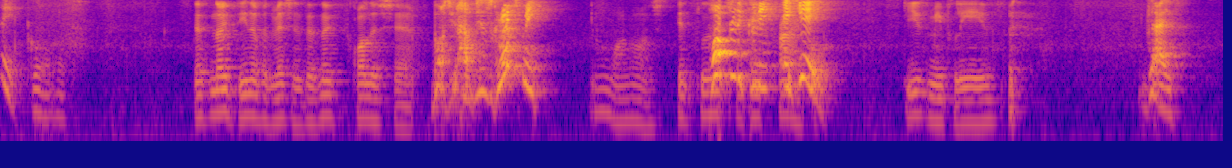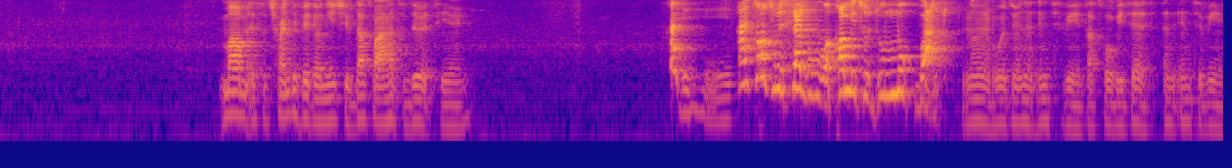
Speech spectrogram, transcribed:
My God! There's no dean of admissions. There's no scholarship. But you have disgraced me Oh my gosh. It's publicly again, Excuse me, please. guys. Mom, it's a trendy video on YouTube. That's why I had to do it to you. I thought we said we were coming to do mukbang. No, we're doing an interview. That's what we did. An interview.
